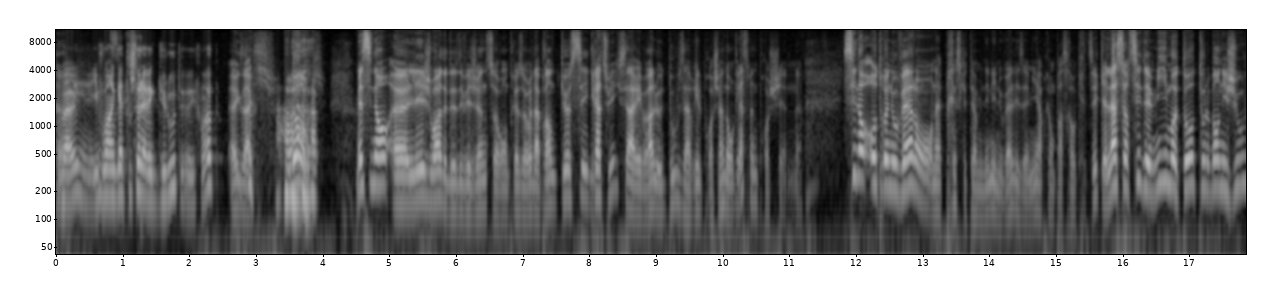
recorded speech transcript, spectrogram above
bah oui, ils voient un gars tout seul avec du loot, euh, ils font hop. exact. Donc, Mais sinon, euh, les joueurs de The Division seront très heureux d'apprendre que c'est gratuit, que ça arrivera le 12 avril prochain, donc la semaine prochaine. Sinon, autre nouvelle, on a presque terminé les nouvelles, les amis. Après, on passera aux critiques. La sortie de Miimoto, tout le monde y joue.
